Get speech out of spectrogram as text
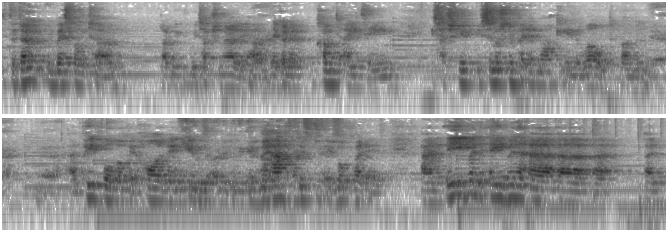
if they don't invest long term, like we, we touched on earlier, Yeah. they're going to come to 18. It's such a, it's the most competitive market in the world, London, Yeah. Yeah. and people are working harder than you. are only gonna get You have to be more competitive, and even even at a, a, a, an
